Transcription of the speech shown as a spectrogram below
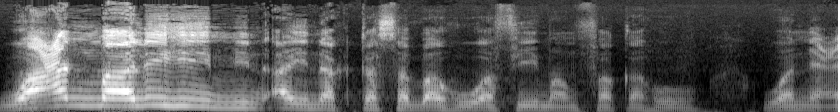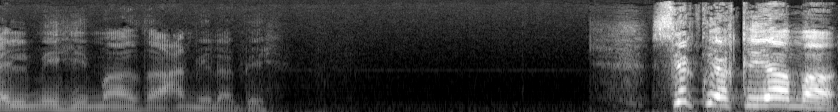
Wa an malihi min aina iktasabahu wa fima nfakahu wan ilmihi madha amila bih siku ya kiama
